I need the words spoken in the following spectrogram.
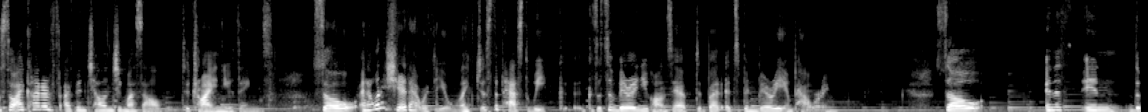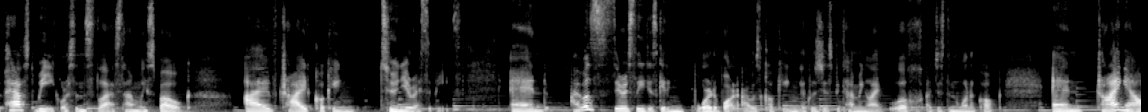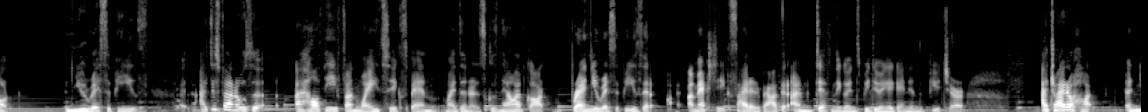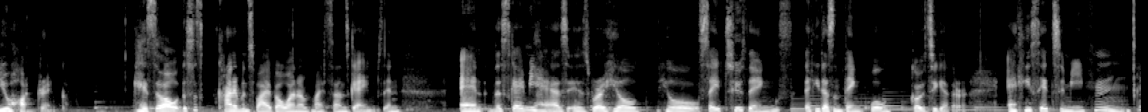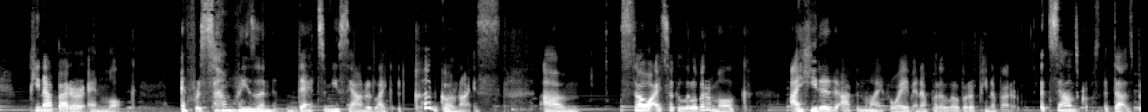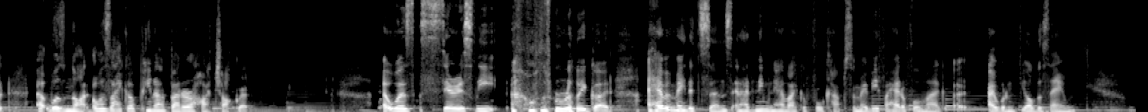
so I kind of, I've been challenging myself to try new things. So, and I want to share that with you, like just the past week, because it's a very new concept, but it's been very empowering. So, in the in the past week or since the last time we spoke, I've tried cooking two new recipes, and I was seriously just getting bored of what I was cooking. It was just becoming like, ugh, I just didn't want to cook, and trying out new recipes. I just found it was a, a healthy, fun way to expand my dinners because now I've got brand new recipes that I'm actually excited about that I'm definitely going to be doing again in the future. I tried a hot a new hot drink. Okay, so this is kind of inspired by one of my son's games and and this game he has is where he'll he'll say two things that he doesn't think will go together. And he said to me, "Hmm, peanut butter and milk." And for some reason, that to me sounded like it could go nice. Um, so I took a little bit of milk, I heated it up in the microwave, and I put a little bit of peanut butter. It sounds gross, it does, but it was not. It was like a peanut butter hot chocolate. It was seriously, really good. I haven't made it since, and I didn't even have like a full cup. So maybe if I had a full mug, I wouldn't feel the same.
